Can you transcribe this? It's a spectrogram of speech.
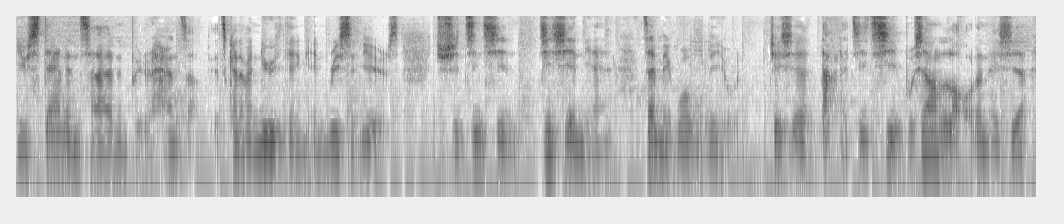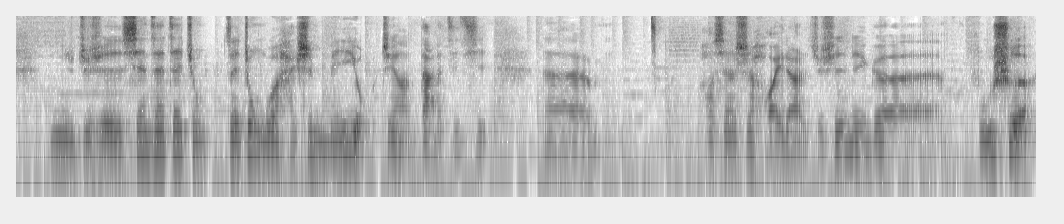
you stand inside and put your hands up. It's kind of a new thing in recent years. 就是近些近些年，在美国我们有这些大的机器，不像老的那些，嗯，就是现在在中在中国还是没有这样大的机器，呃，好像是好一点，就是那个辐射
